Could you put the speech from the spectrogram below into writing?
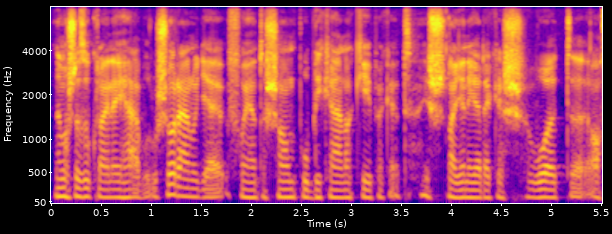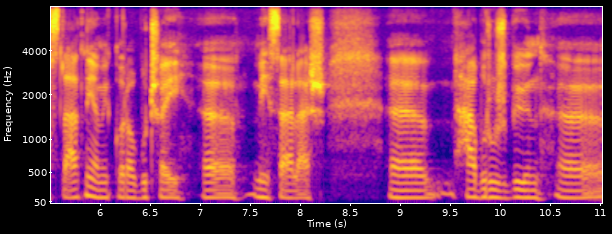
De most az ukrajnai háború során ugye folyamatosan publikálnak képeket, és nagyon érdekes volt azt látni, amikor a bucsai uh, mészállás uh, háborús bűn uh,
